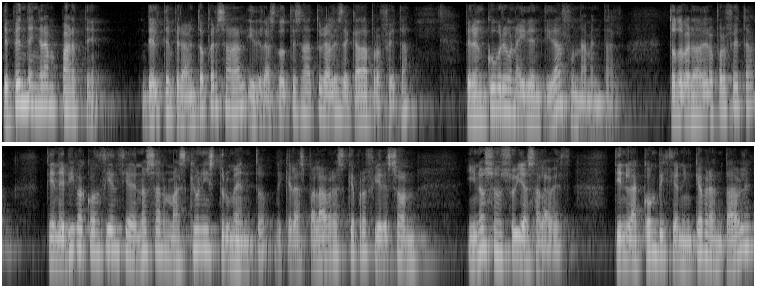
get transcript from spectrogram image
depende en gran parte del temperamento personal y de las dotes naturales de cada profeta, pero encubre una identidad fundamental. Todo verdadero profeta tiene viva conciencia de no ser más que un instrumento, de que las palabras que profiere son y no son suyas a la vez. Tiene la convicción inquebrantable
